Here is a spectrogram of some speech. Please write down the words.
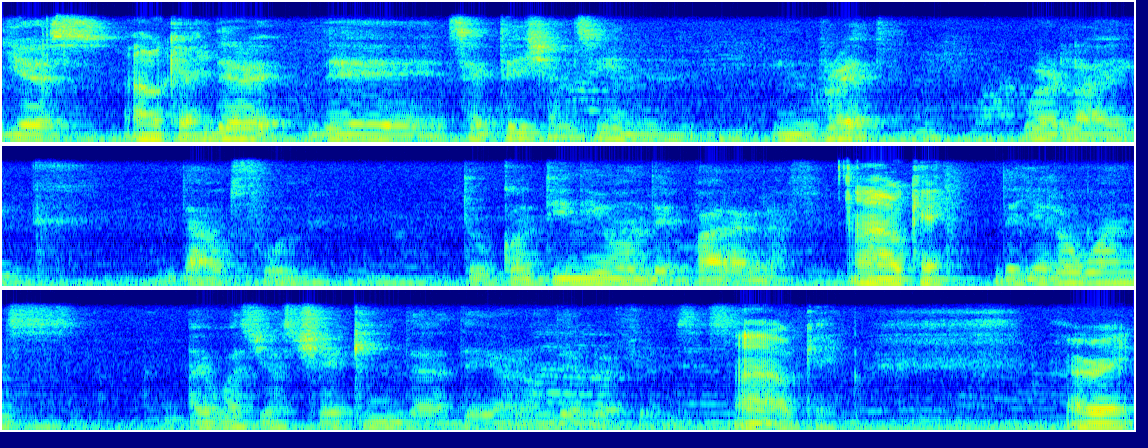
yes Okay. the the citations in in red were like doubtful to continue on the paragraph Ah, okay. the yellow ones I was just checking that they are on the references Ah, okay. All right.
